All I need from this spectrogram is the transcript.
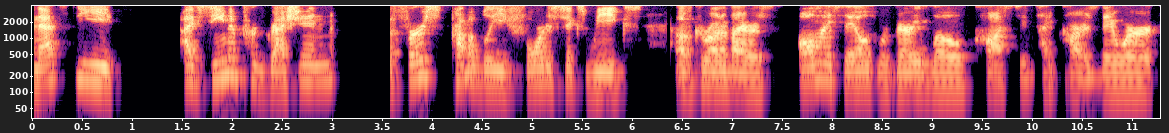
And that's the, I've seen a progression. The first probably four to six weeks of coronavirus, all my sales were very low costed type cars. They were,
